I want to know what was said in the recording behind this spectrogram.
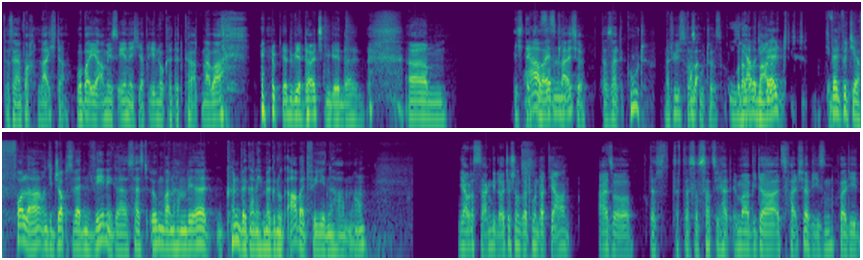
das ist ja einfach leichter. Wobei ihr Amis eh nicht, ihr habt eh nur Kreditkarten, aber wir, wir Deutschen gehen dahin. Ähm, ich denke, Ja, das ist das Gleiche. Das ist halt gut. Natürlich ist was Aber- Gutes. ja, aber die Welt, die Welt wird ja voller und die Jobs werden weniger. Das heißt, irgendwann haben wir, können wir gar nicht mehr genug Arbeit für jeden haben. Ne? Ja, aber das sagen die Leute schon seit 100 Jahren. Also, das, das, das, das hat sich halt immer wieder als falsch erwiesen, weil die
